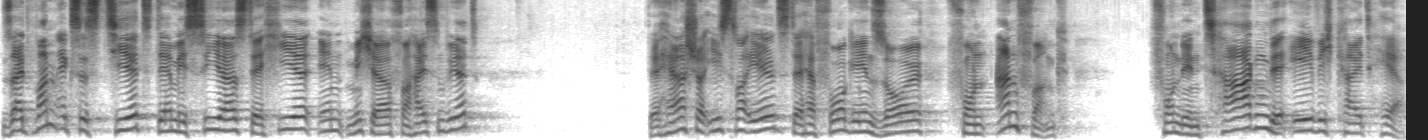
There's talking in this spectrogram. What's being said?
Seit wann existiert der Messias, der hier in Micha verheißen wird? Der Herrscher Israels, der hervorgehen soll von Anfang, von den Tagen der Ewigkeit her.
